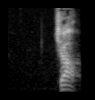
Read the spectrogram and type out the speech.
Tchau.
